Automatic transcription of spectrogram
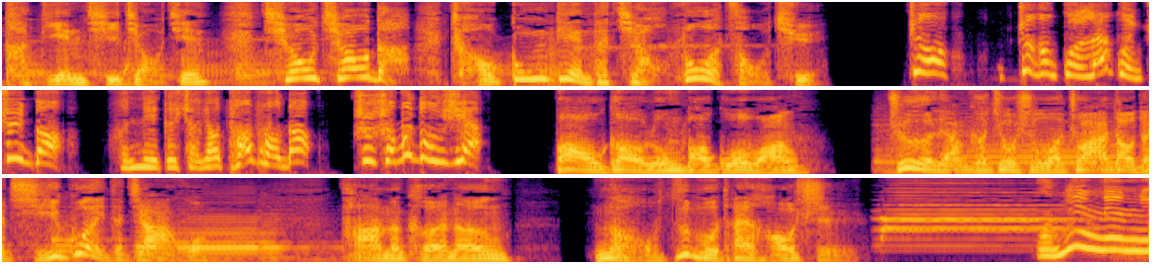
他踮起脚尖，悄悄地朝宫殿的角落走去。这这个滚来滚去的和那个想要逃跑的是什么东西？报告龙宝国王，这两个就是我抓到的奇怪的家伙，他们可能脑子不太好使。我命令你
